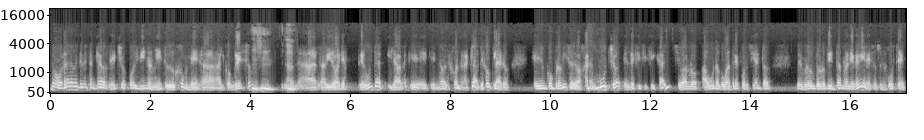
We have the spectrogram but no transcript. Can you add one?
No, verdaderamente no están claros. De hecho, hoy vino el ministro de Dujovne al Congreso. Ah. ha, habido varias preguntas y la verdad que, que no dejó nada claro. Dejó claro que hay un compromiso de bajar mucho el déficit fiscal, llevarlo a 1,3% del Producto Bruto Interno el año que viene. Eso es un ajuste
